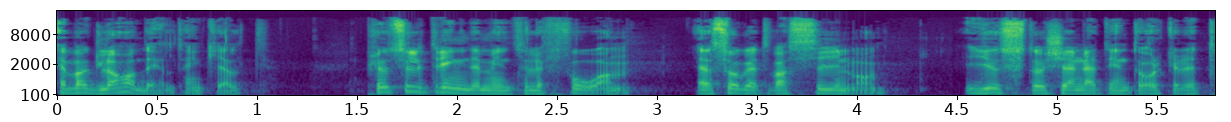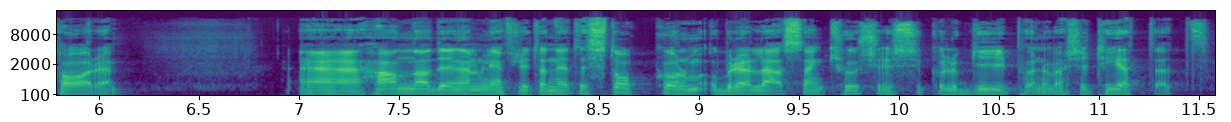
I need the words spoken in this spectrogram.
Jag var glad helt enkelt. Plötsligt ringde min telefon. Jag såg att det var Simon. Just då kände jag att jag inte orkade ta det. Eh, han hade nämligen flyttat ner till Stockholm och börjat läsa en kurs i psykologi på universitetet.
